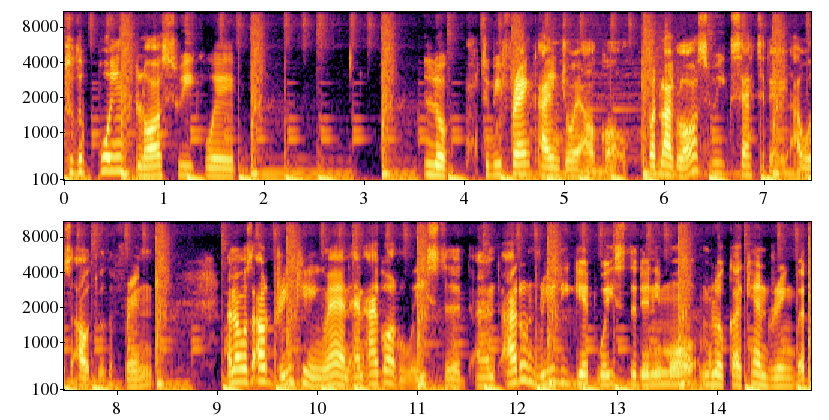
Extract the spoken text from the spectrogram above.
to the point last week where look to be frank i enjoy alcohol. But like last week saturday i was out with a friend and i was out drinking man and i got wasted. And i don't really get wasted anymore. Look i can drink but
